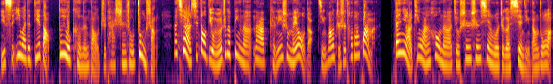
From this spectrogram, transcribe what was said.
一次意外的跌倒都有可能导致他身受重伤。那切尔西到底有没有这个病呢？那肯定是没有的，警方只是套他话嘛。丹尼尔听完后呢，就深深陷入这个陷阱当中了。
